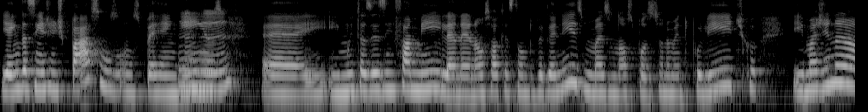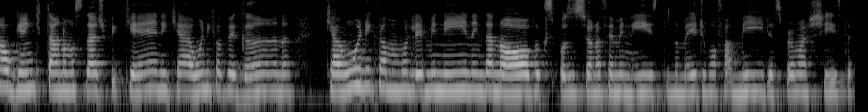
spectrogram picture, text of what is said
e ainda assim a gente passa uns, uns perrenguinhos. Uhum. É, e, e, muitas vezes em família, né? Não só a questão do veganismo, mas o nosso posicionamento político. E imagina alguém que está numa cidade pequena e que é a única vegana que é a única mulher menina ainda nova que se posiciona feminista no meio de uma família super machista.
